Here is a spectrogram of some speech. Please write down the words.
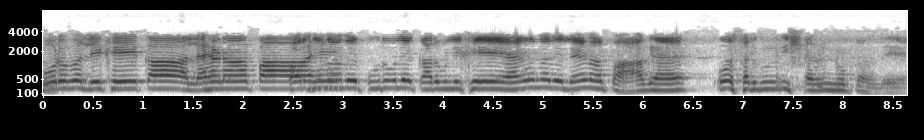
ਪੁਰਬ ਲਿਖੇ ਕਾ ਲਹਿਣਾ ਪਰ ਜਿਨ੍ਹਾਂ ਪਾਹੇ ਦੇ ਪੂਰਵਲੇ ਕਰਮ ਲਿਖੇ ਹੈ ਉਹਨਾਂ ਦੇ ਲੈਣਾ ਭਾਗ ਹੈ ਉਹ ਸਤਿਗੁਰੂ ਦੀ ਸ਼ਰਨ ਨੂੰ ਪਾਉਂਦੇ ਹੈ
